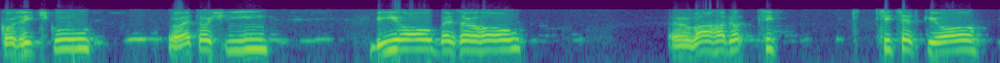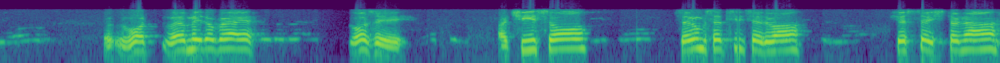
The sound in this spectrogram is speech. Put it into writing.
kozičku letošní, bílou, bez rohou, eh, váha do 30 kg, od velmi dobré vozy. A číslo 732 614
